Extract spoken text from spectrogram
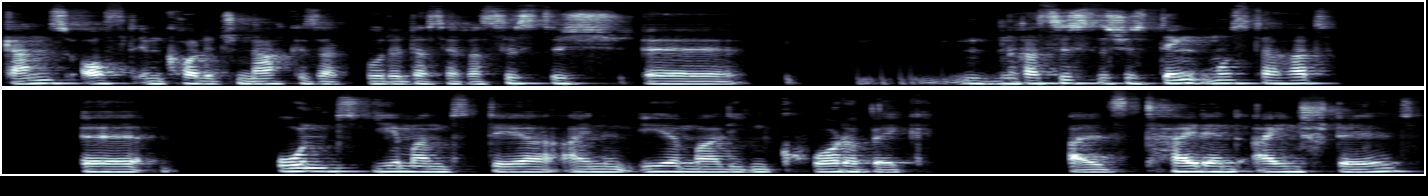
ganz oft im College nachgesagt wurde, dass er rassistisch äh, ein rassistisches Denkmuster hat. Äh, und jemand, der einen ehemaligen Quarterback als Tight End einstellt,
